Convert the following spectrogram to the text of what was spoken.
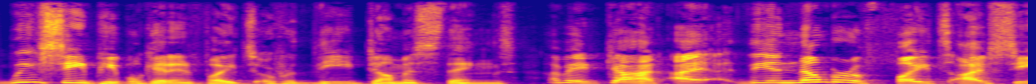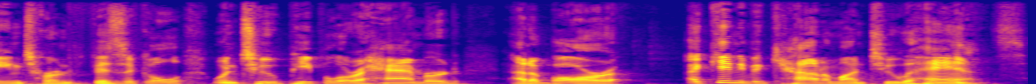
we've seen people get in fights over the dumbest things. I mean, God, I, the number of fights I've seen turn physical when two people are hammered at a bar, I can't even count them on two hands.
